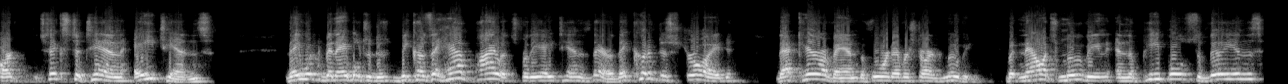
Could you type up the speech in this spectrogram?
or six to 10 A-10s, they would have been able to, because they have pilots for the A-10s there. They could have destroyed that caravan before it ever started moving. But now it's moving, and the people, civilians,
